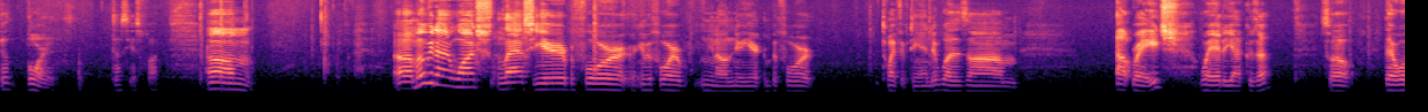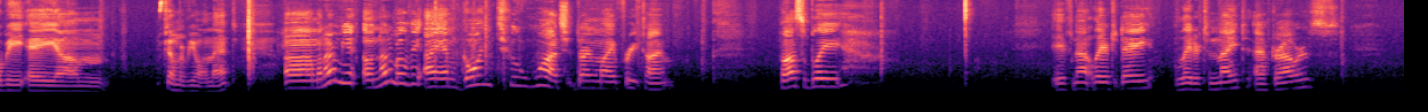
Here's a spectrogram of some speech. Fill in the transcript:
Good lord, it's dusty as fuck. Um, a movie that I watched last year before, before, you know, New Year, before 2015 it was um, Outrage, of the Yakuza. So there will be a um, film review on that. Um, another, another movie I am going to watch during my free time. Possibly, if not later today, later tonight after hours.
